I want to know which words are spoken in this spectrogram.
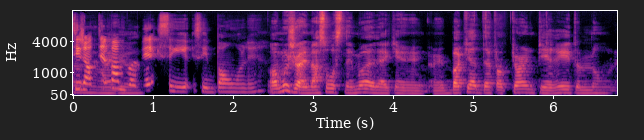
sais, genre oh tellement mauvais que c'est bon, là. Oh, moi, je vais aller m'asseoir au cinéma avec un, un bucket de popcorn pis rire tout le long, là.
